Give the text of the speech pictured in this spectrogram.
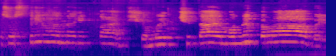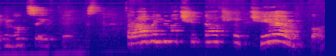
зустріли нарікань, що ми читаємо неправильно цей текст. Правильно читав Шевченко.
